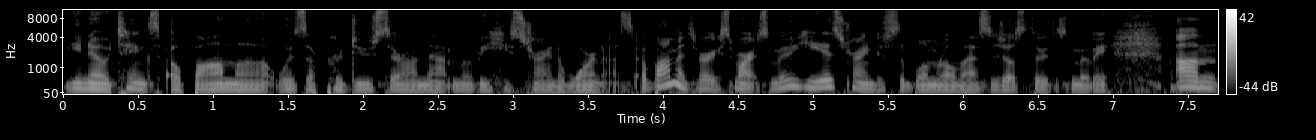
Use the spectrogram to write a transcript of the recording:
you know, Tinx, Obama was a producer on that movie. He's trying to warn us. Obama's very smart, so maybe he is trying to subliminal message us through this movie. Um,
